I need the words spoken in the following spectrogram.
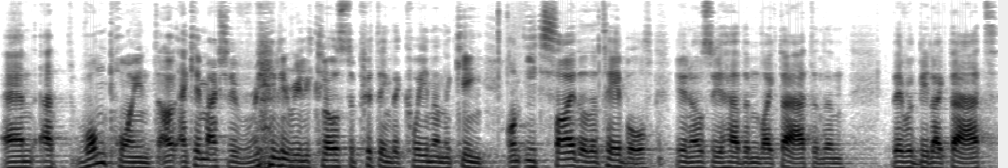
And at one point, I came actually really, really close to putting the queen and the king on each side of the table, you know, so you had them like that, and then they would be like that.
